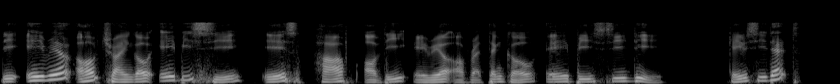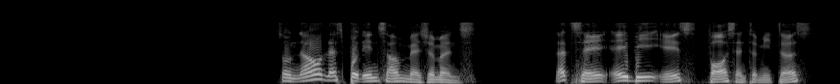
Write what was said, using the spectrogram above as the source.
the area of triangle ABC is half of the area of rectangle ABCD. Can you see that? So now let's put in some measurements. Let's say AB is 4 centimeters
